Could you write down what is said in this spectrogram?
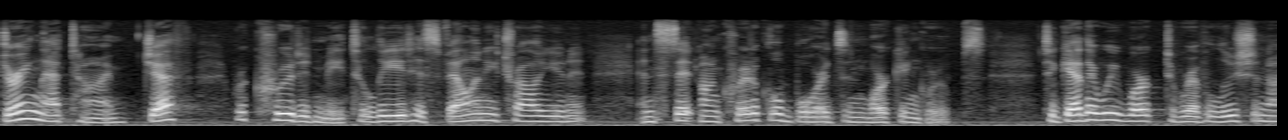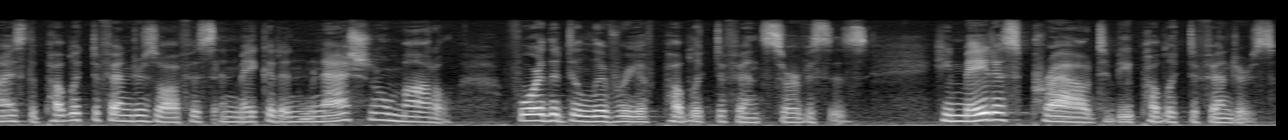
During that time, Jeff recruited me to lead his felony trial unit and sit on critical boards and working groups. Together we worked to revolutionize the Public Defender's Office and make it a national model for the delivery of public defense services. He made us proud to be public defenders.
